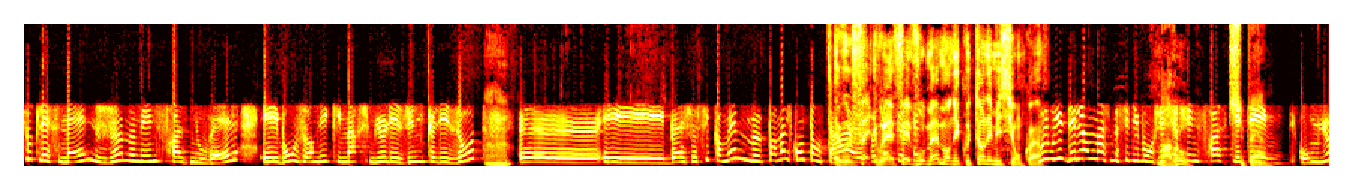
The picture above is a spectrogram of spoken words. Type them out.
toutes les semaines, je me mets une phrase nouvelle. Et bon, j'en ai qui marchent mieux les unes que les autres. Mhm. Euh, et ben, je suis quand même pas mal contente. Et hein. Euh, faites, vous peut-être l'avez fait celle- vous-même en écoutant l'émission, quoi. Oui, oui, dès le lendemain, je me suis dit, bon, j'ai cherché une phrase qui Super. était au mieux,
